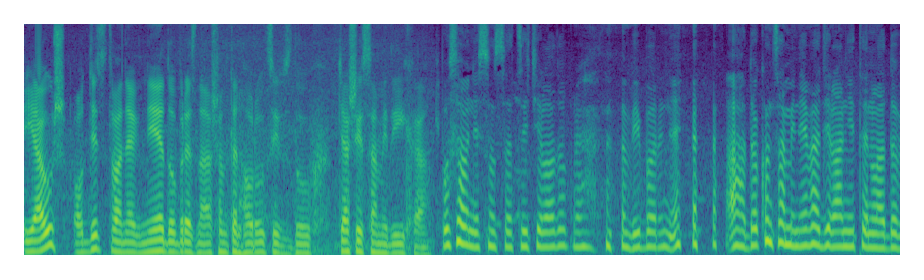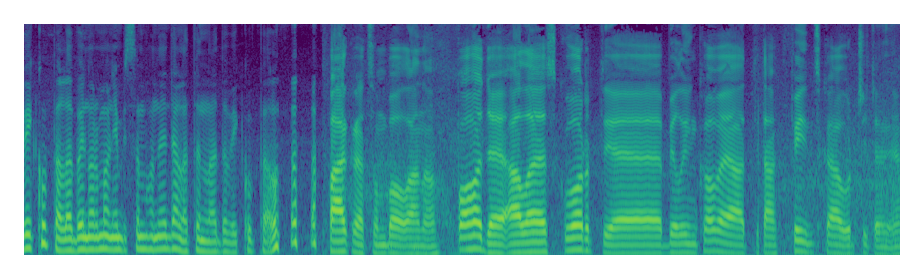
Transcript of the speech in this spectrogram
Ja už od detstva nejak nie dobre znášam ten horúci vzduch. Ťažšie sa mi dýcha. Po saune som sa cítila dobre, výborne. A dokonca mi nevadil ani ten ľadový kúpel, lebo normálne by som ho nedala, ten ľadový kúpel. Párkrát som bol, áno. V pohode, ale skôr tie bylinkové a tá fínska určite nie.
